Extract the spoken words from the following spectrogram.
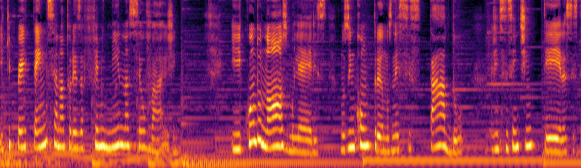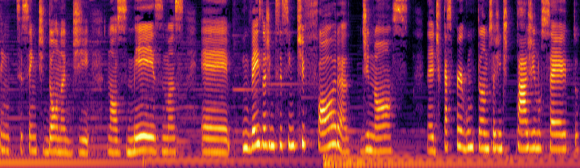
e que pertence à natureza feminina selvagem. E quando nós, mulheres, nos encontramos nesse estado, a gente se sente inteira, se, tem, se sente dona de nós mesmas, é, em vez da gente se sentir fora de nós, né, de ficar se perguntando se a gente tá agindo certo,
